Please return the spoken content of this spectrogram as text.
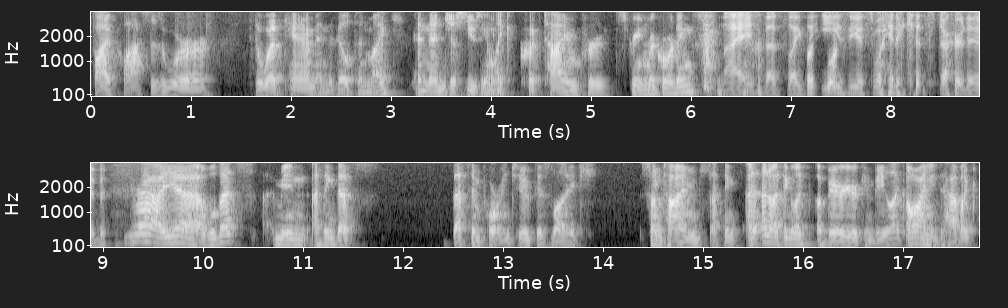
five classes were the webcam and the built-in mic, and then just using like QuickTime for screen recordings. Nice. That's like the easiest way to get started. yeah, yeah. Well, that's. I mean, I think that's that's important too, because like sometimes I think I, I know I think like a barrier can be like, oh, I need to have like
